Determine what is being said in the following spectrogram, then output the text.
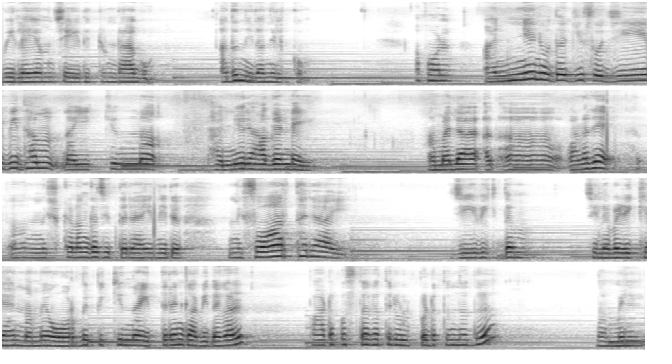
വിലയം ചെയ്തിട്ടുണ്ടാകും. അത് നിലനിൽക്കും. അപ്പോൾ അന്യനുതകി സ്വജീവിതം നയിക്കുന്ന ധന്യരാകണ്ടേ? അമല വളരെ നിഷ്കളങ്ക ചിത്തരായി നിര നിസ്വാർത്ഥരായി ജീവിതം ചിലവഴിക്കാൻ നമ്മെ ഓർമ്മിപ്പിക്കുന്ന ഇത്തരം കവിതകൾ പാഠപുസ്തകത്തിൽ ഉൾപ്പെടുത്തുന്നത് നമ്മിൽ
